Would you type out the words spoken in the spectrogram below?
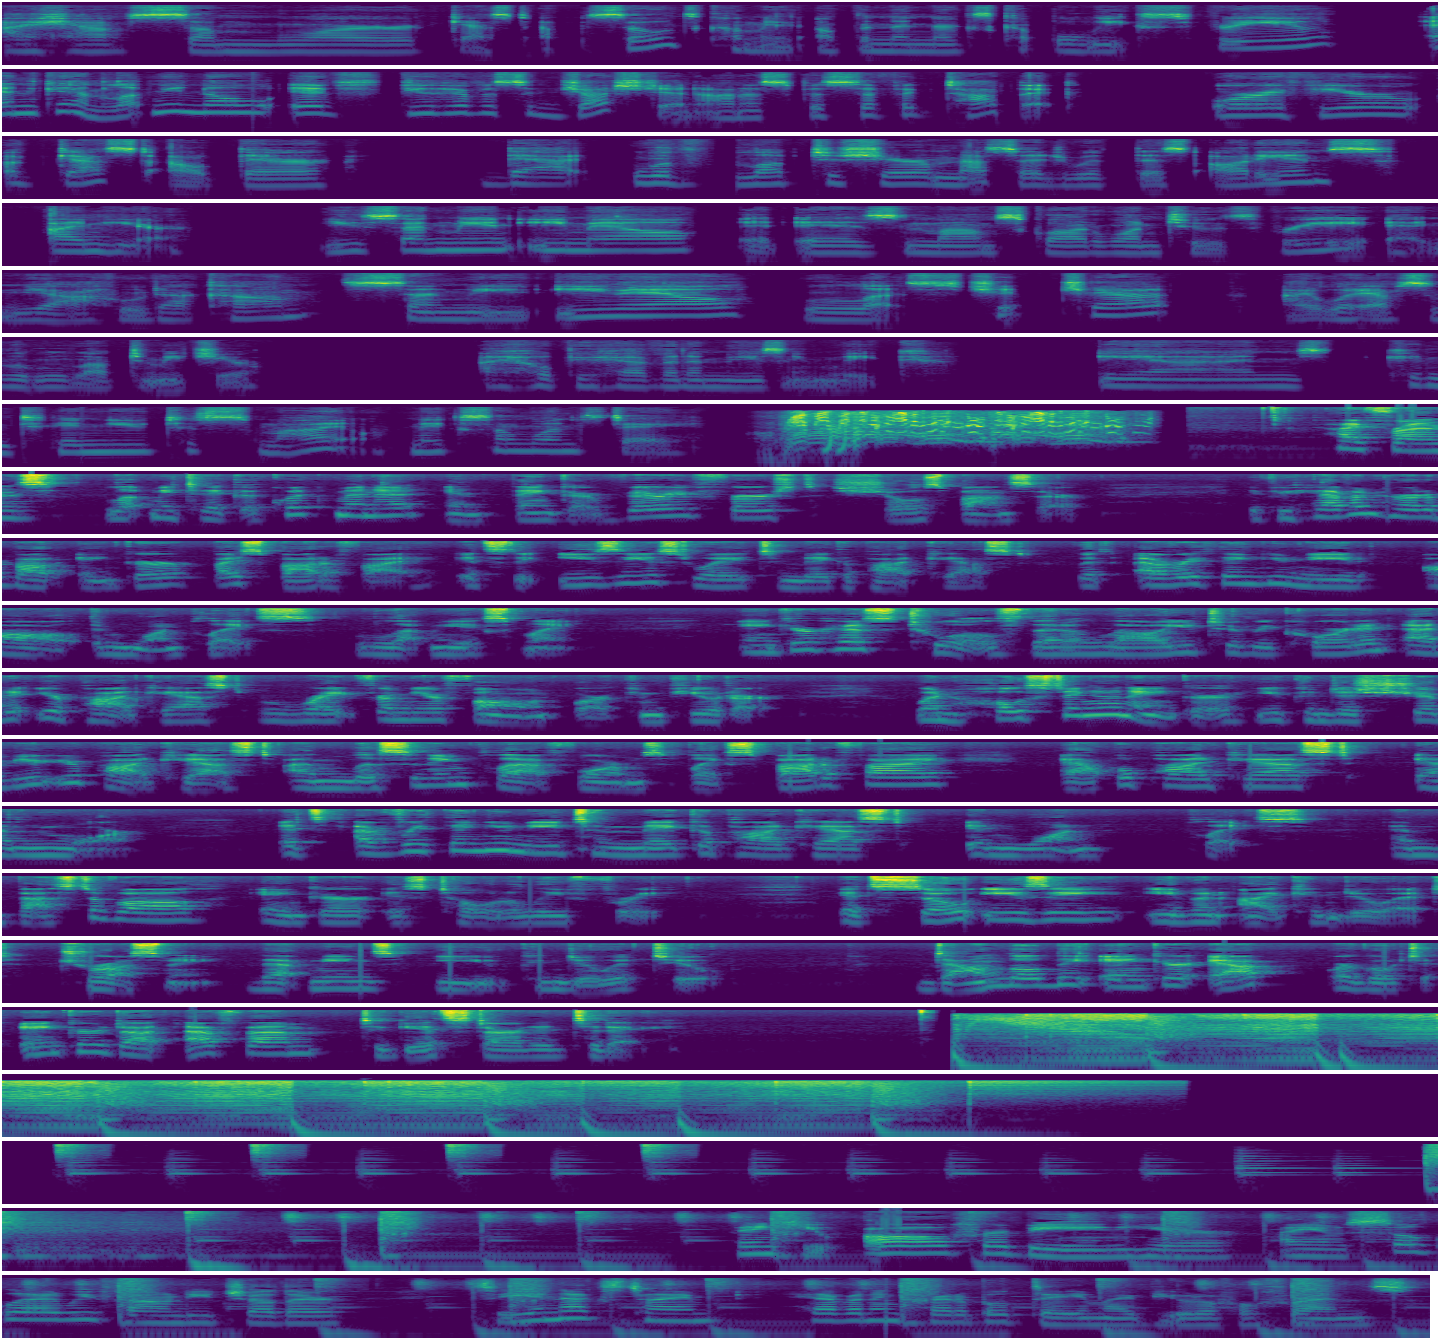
I have some more guest episodes coming up in the next couple weeks for you. And again, let me know if you have a suggestion on a specific topic or if you're a guest out there that would love to share a message with this audience. I'm here. You send me an email. It is momsquad123 at yahoo.com. Send me an email. Let's chit chat. I would absolutely love to meet you. I hope you have an amazing week and continue to smile. Make someone's day. Hi, friends. Let me take a quick minute and thank our very first show sponsor. If you haven't heard about Anchor by Spotify, it's the easiest way to make a podcast with everything you need all in one place. Let me explain. Anchor has tools that allow you to record and edit your podcast right from your phone or computer. When hosting on Anchor, you can distribute your podcast on listening platforms like Spotify, Apple Podcast, and more. It's everything you need to make a podcast in one place. And best of all, Anchor is totally free. It's so easy, even I can do it. Trust me, that means you can do it too. Download the Anchor app or go to anchor.fm to get started today. Thank you all for being here. I am so glad we found each other. See you next time. Have an incredible day, my beautiful friends.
